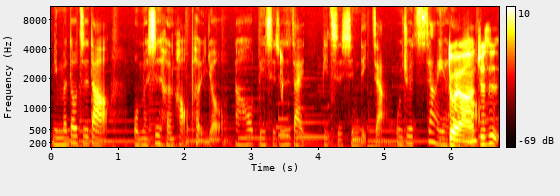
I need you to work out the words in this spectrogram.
你们都知道我们是很好朋友，然后彼此就是在彼此心里这样，我觉得这样也很对啊，就是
